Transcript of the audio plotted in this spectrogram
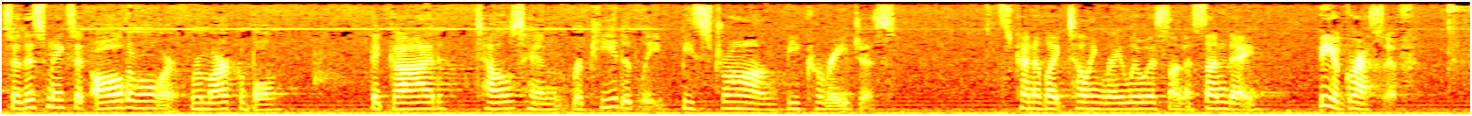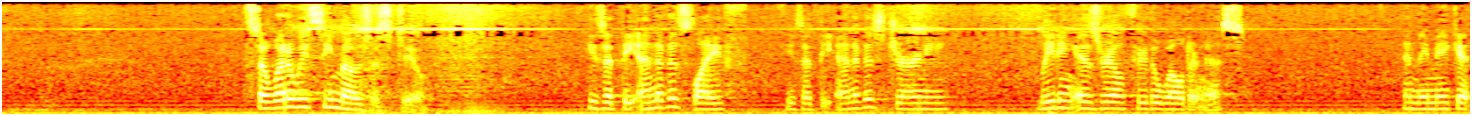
So this makes it all the more remarkable that God tells him repeatedly be strong, be courageous. It's kind of like telling Ray Lewis on a Sunday be aggressive. So, what do we see Moses do? He's at the end of his life, he's at the end of his journey, leading Israel through the wilderness. And they make it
